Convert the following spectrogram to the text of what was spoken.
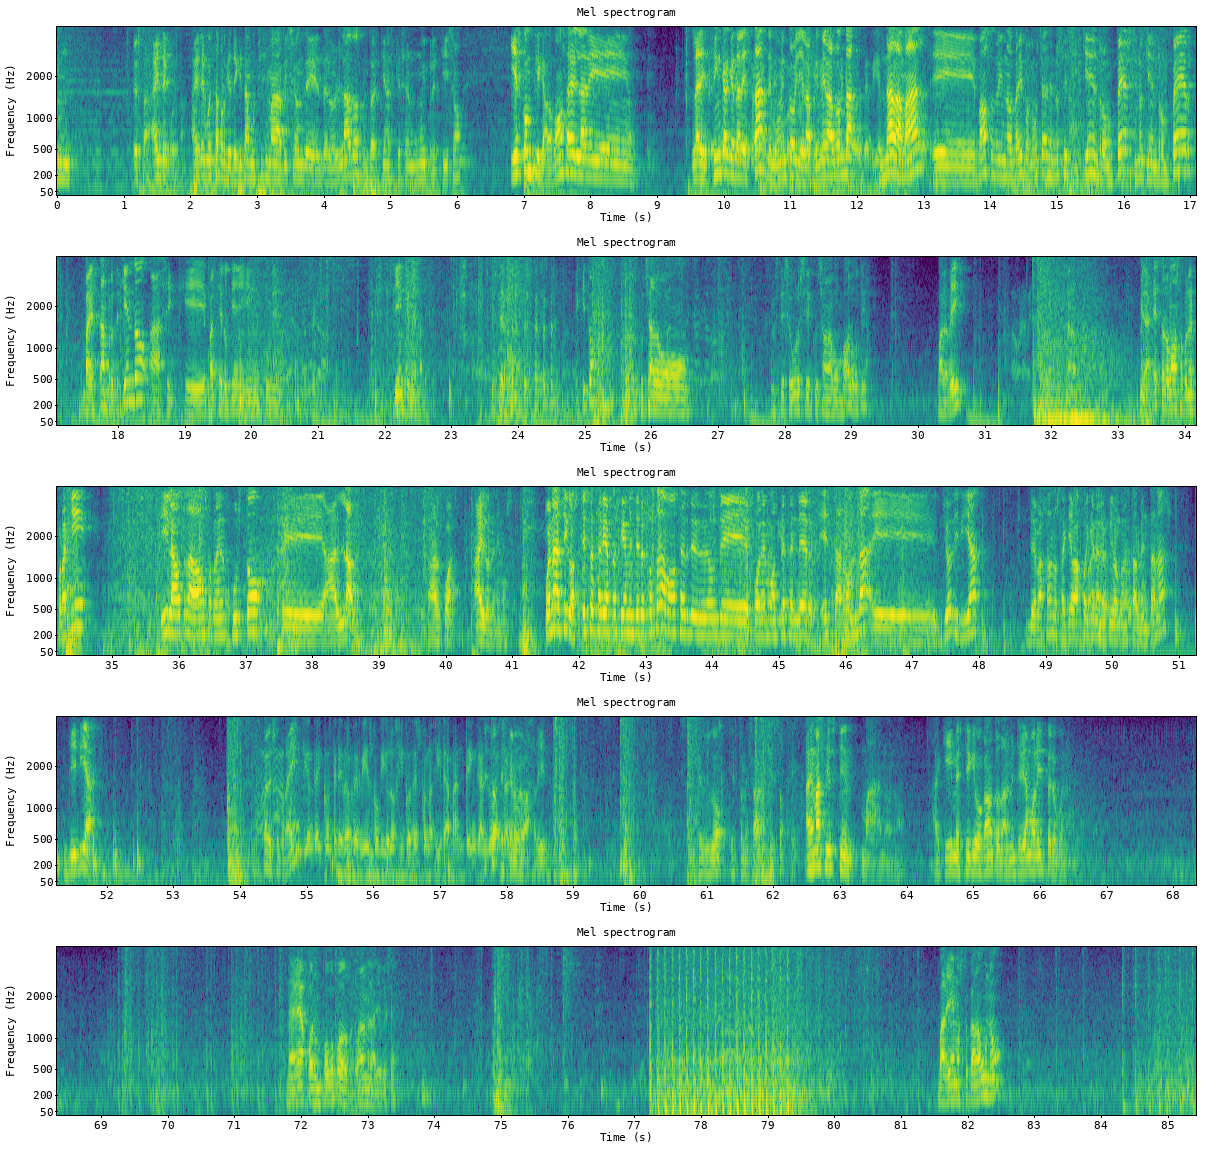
O sea, ahí te cuesta, ahí te cuesta porque te quita muchísima visión de los lados, entonces tienes que ser muy preciso. Y es complicado, vamos a ver la de la de finca, ¿qué tal está? De momento, oye, la primera ronda Nada mal. Eh, Vamos a salirnos de ahí porque muchas veces no sé si quieren romper Si no quieren romper. Vale, están protegiendo Así que parece que lo quieren cubrir todo. Perfecto. Bien que me parece. Espera, espera, espera, espera, espera. Me quito Creo he escuchado No estoy seguro si he escuchado una bomba o algo, tío. Vale, ¿veis? Mira, esto lo vamos a poner por aquí Y la otra la vamos a poner justo eh, al lado Tal cual, ahí lo tenemos. Pues nada chicos, esto estaría prácticamente reforzado. Vamos a ver desde dónde podemos defender esta ronda. Eh, Yo diría De bajarnos aquí abajo, hay que tener cuidado con estas ventanas. Diría ¿Cuál eso por ahí? Esto es que no me va a salir. Que dudo que esto me salga Además ellos tienen... Ah, no, no. Aquí me estoy equivocando totalmente. Voy a morir, pero bueno. Me voy a jugar un poco por jugármela, yo que sé. Vale, ya hemos tocado a uno.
